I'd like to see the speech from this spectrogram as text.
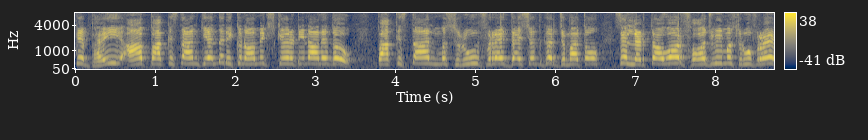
कि भाई आप पाकिस्तान के अंदर इकोनॉमिक सिक्योरिटी ना आने दो। पाकिस्तान मसरूफ रहे दहशतगर्द जमातों से लड़ता हुआ और फौज भी मसरूफ रहे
